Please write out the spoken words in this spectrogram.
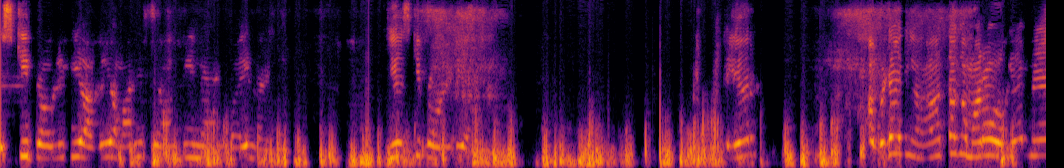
इसकी प्रोबेबिलिटी आ गई हमारी सेवेंटी नाइन बाई नाइनटी ये इसकी प्रोबेबिलिटी आ गई। क्लियर अब बेटा यहाँ तक हमारा हो गया, मैं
